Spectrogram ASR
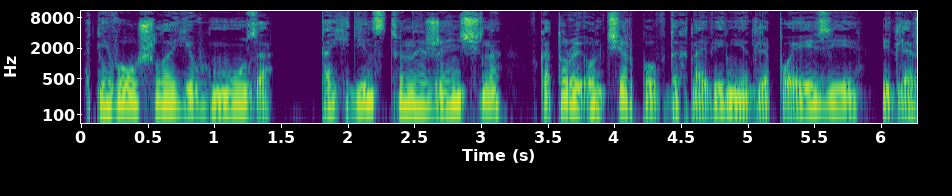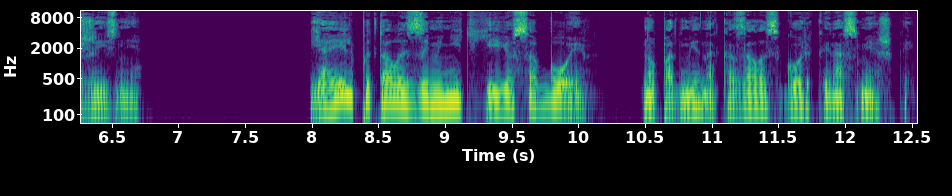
От него ушла его муза, та единственная женщина, в которой он черпал вдохновение для поэзии и для жизни. Яэль пыталась заменить ее собой, но подмена казалась горькой насмешкой.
